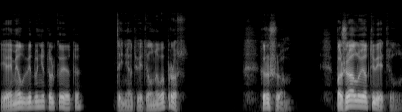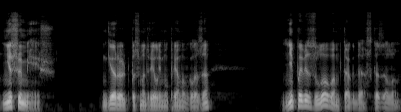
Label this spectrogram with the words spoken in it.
я имел в виду не только это. Ты не ответил на вопрос. Хорошо. Пожалуй, ответил. Не сумеешь. Геральт посмотрел ему прямо в глаза. «Не повезло вам тогда», — сказал он.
